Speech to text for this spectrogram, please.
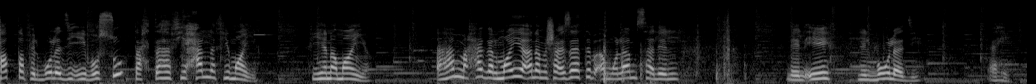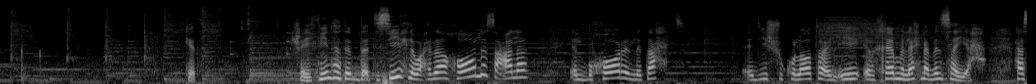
حاطة في البولة دي إيه؟ بصوا تحتها في حلة في مية. في هنا مية. أهم حاجة المية أنا مش عايزاها تبقى ملامسة لل للإيه؟ للبولة دي. أهي. كده. شايفين؟ هتبدأ تسيح لوحدها خالص على البخار اللي تحت. دي الشوكولاتة الإيه؟ الخام اللي إحنا بنسيحها. هس...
